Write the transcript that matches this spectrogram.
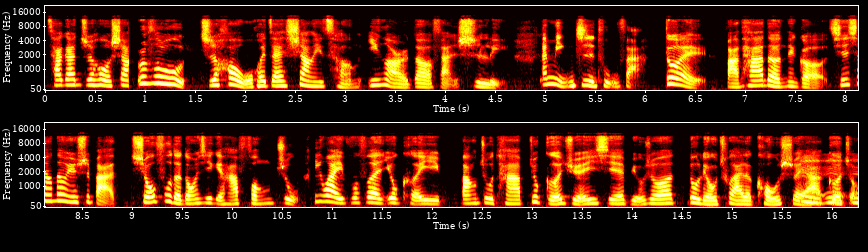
擦干之后上润肤露之后，我会再上一层婴儿的凡士林安明治涂法。对。把它的那个，其实相当于是把修复的东西给它封住，另外一部分又可以帮助它就隔绝一些，比如说又流出来的口水啊，各种，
